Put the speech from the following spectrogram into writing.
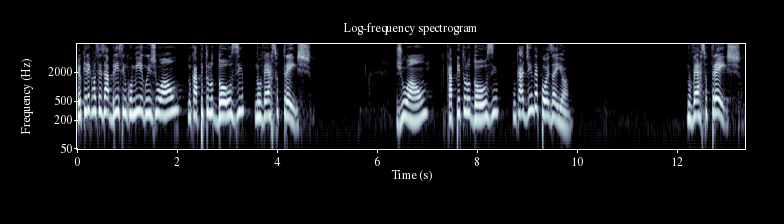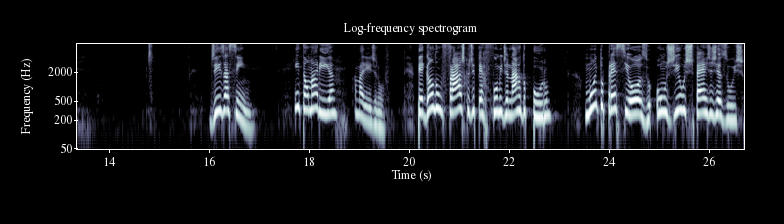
Eu queria que vocês abrissem comigo em João, no capítulo 12, no verso 3. João, capítulo 12, um cadinho depois aí, ó. No verso 3. Diz assim: então Maria, a Maria de novo, pegando um frasco de perfume de nardo puro, muito precioso, ungiu os pés de Jesus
